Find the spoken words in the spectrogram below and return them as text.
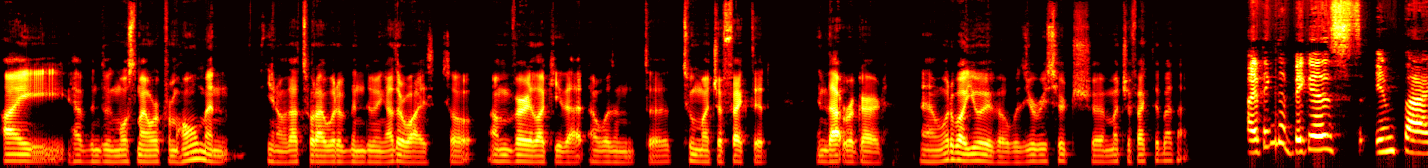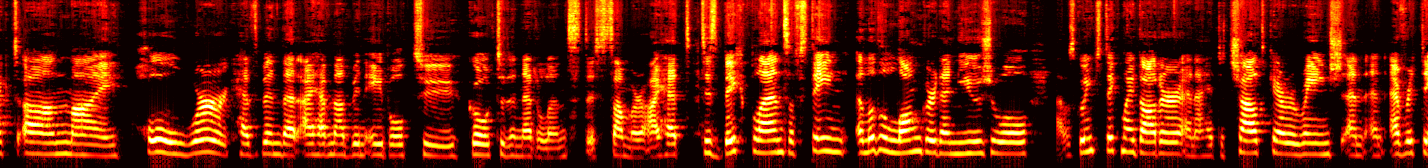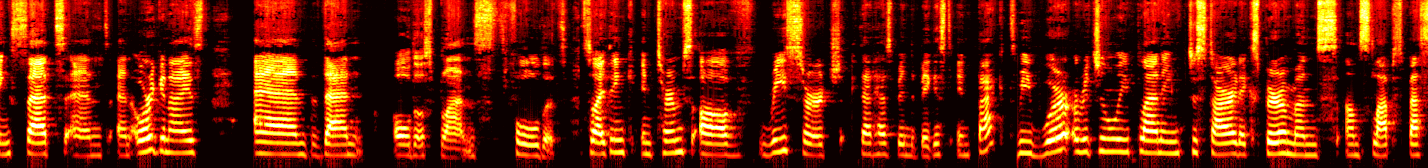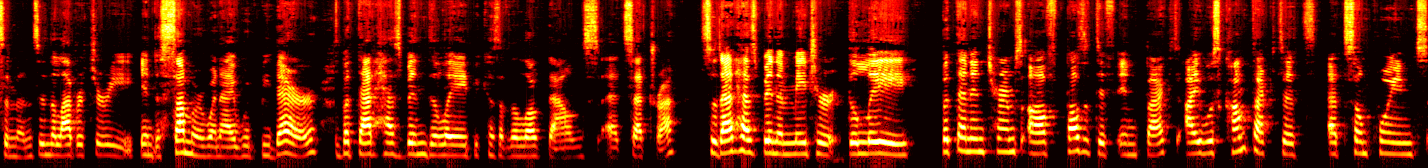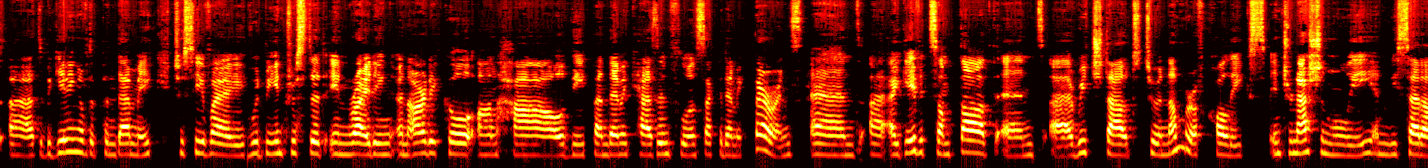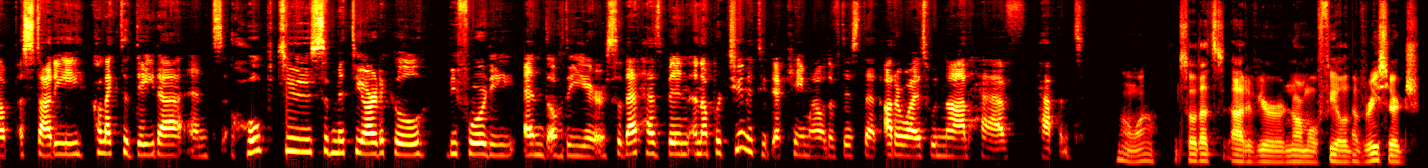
I have been doing most of my work from home, and you know that's what I would have been doing otherwise. So I'm very lucky that I wasn't uh, too much affected in that regard. And what about you, Eva? Was your research uh, much affected by that? I think the biggest impact on my whole work has been that I have not been able to go to the Netherlands this summer. I had these big plans of staying a little longer than usual. I was going to take my daughter and I had the childcare arranged and, and everything set and, and organized. And then all those plans folded. So I think in terms of research, that has been the biggest impact. We were originally planning to start experiments on slab specimens in the laboratory in the summer when I would be there, but that has been delayed because of the lockdowns, etc. So that has been a major delay but then in terms of positive impact, I was contacted at some point uh, at the beginning of the pandemic to see if I would be interested in writing an article on how the pandemic has influenced academic parents. And uh, I gave it some thought and uh, reached out to a number of colleagues internationally and we set up a study, collected data and hope to submit the article before the end of the year. So that has been an opportunity that came out of this that otherwise would not have happened. Oh, wow. So that's out of your normal field of research.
